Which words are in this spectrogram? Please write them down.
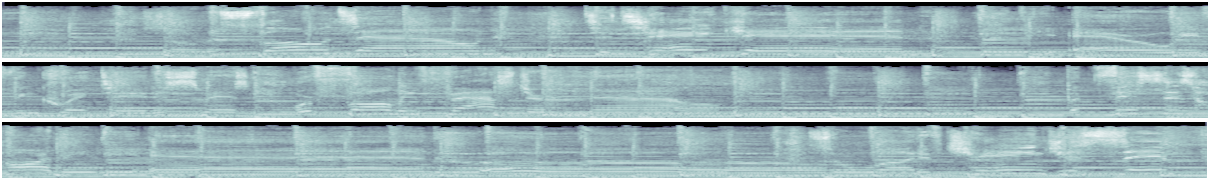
Down to take in the air we've been quick to dismiss. We're falling faster now, but this is hardly the end. Oh, so what if change is simply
